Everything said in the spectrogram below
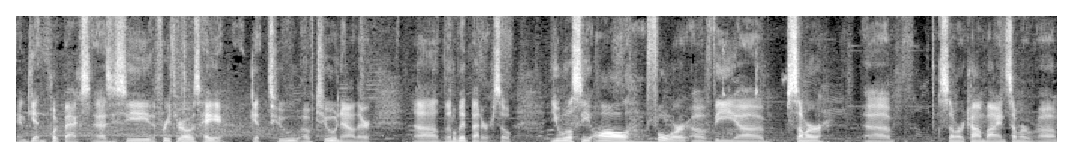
and getting putbacks. As you see the free throws, hey, get two of two now They're A uh, little bit better. So you will see all four of the uh, summer uh, summer combine, summer uh,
